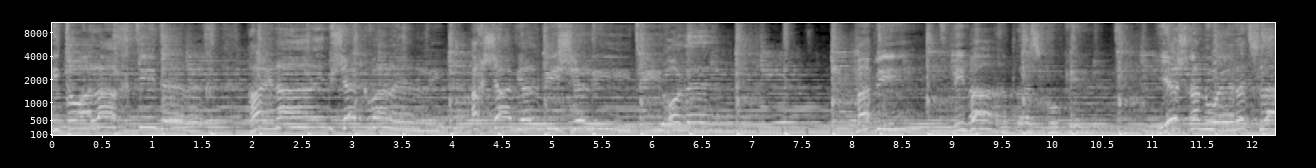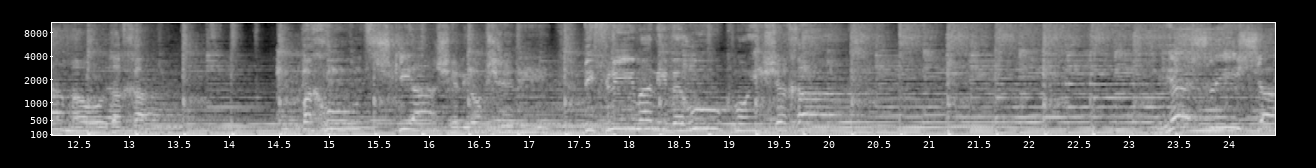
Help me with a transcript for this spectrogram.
איתו הלכתי דרך העיניים שכבר אין לי, עכשיו ילדי שלי איתי עולה. מביט מבעד לזגוגים, יש לנו ארץ למה עוד אחת. בחוץ שקיעה של יום שני, בפנים אני והוא כמו איש אחד. יש לי אישה,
